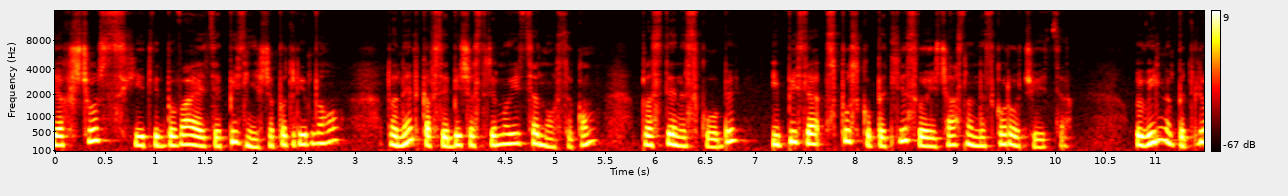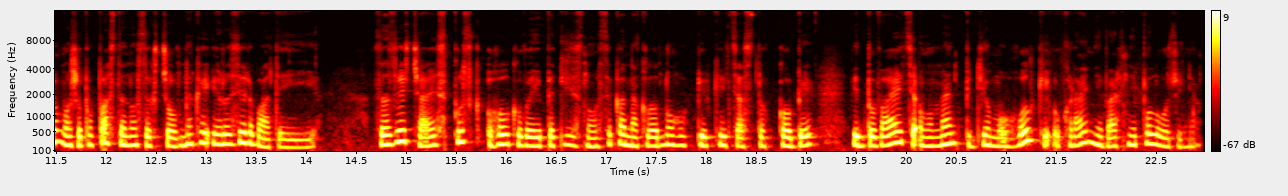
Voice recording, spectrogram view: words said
Якщо схід відбувається пізніше потрібного, то нитка все більше стримується носиком, пластини скоби і після спуску петлі своєчасно не скорочується. У вільну петлю може попасти носик човника і розірвати її. Зазвичай спуск голкової петлі з носика накладного півкільця скоби відбувається у момент підйому голки у крайнє верхнє положення.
